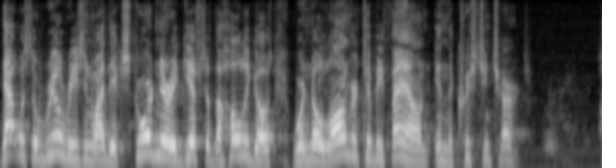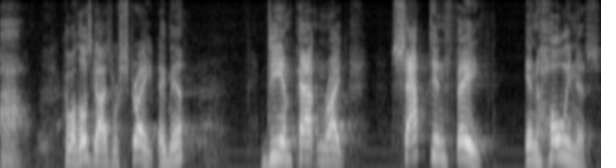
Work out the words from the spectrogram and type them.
That was the real reason why the extraordinary gifts of the Holy Ghost were no longer to be found in the Christian church. Wow. Come on, those guys were straight. Amen? D.M. Panton writes Sapped in faith, in holiness,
